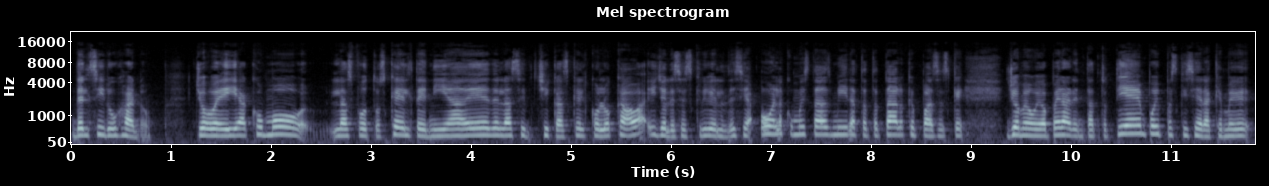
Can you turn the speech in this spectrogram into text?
del cirujano. Yo veía como las fotos que él tenía de, de las chicas que él colocaba y yo les escribía, les decía, hola, ¿cómo estás? Mira, ta, ta, ta, lo que pasa es que yo me voy a operar en tanto tiempo y pues quisiera que me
